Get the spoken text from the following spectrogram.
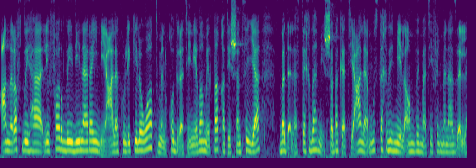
عن رفضها لفرض دينارين على كل كيلووات من قدرة نظام الطاقة الشمسية بدل استخدام الشبكة على مستخدمي الأنظمة في المنازل.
